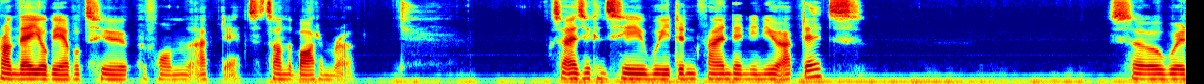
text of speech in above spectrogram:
From there you'll be able to perform updates. It's on the bottom row. So as you can see, we didn't find any new updates. So we're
